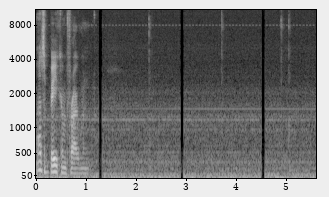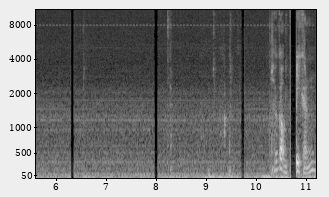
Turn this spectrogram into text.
That's a beacon fragment. So I've got a beacon.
